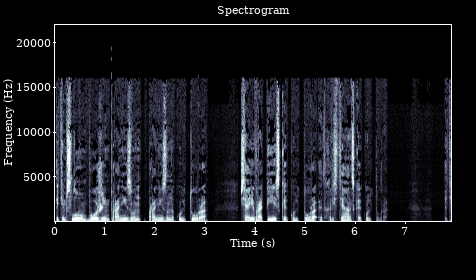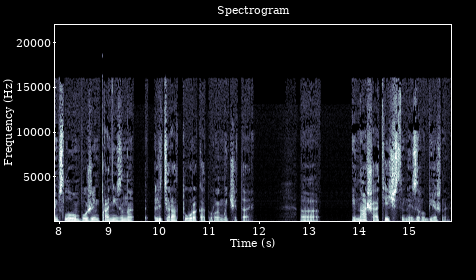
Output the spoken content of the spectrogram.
этим Словом Божиим пронизан, пронизана культура, вся европейская культура – это христианская культура. Этим Словом Божиим пронизана литература, которую мы читаем. Э, и наша отечественная, и зарубежная.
